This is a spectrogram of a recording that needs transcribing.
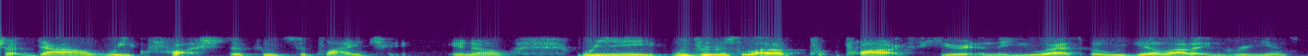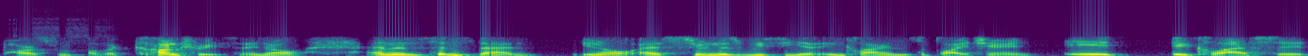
shut down, we crushed the food supply chain. You know, we we produce a lot of p- products here in the U.S., but we get a lot of ingredients parts from other countries. You know, and then since then, you know, as soon as we see an incline in the supply chain, it it collapses.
